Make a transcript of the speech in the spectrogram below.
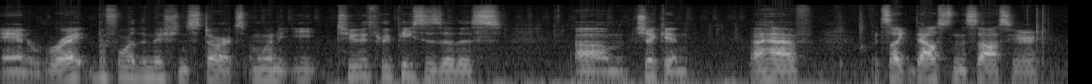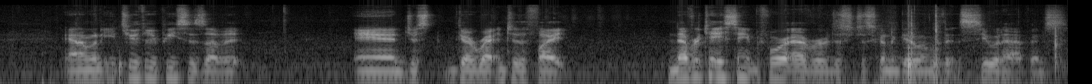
And right before the mission starts, I'm going to eat two, or three pieces of this um, chicken I have it's like doused in the sauce here. And I'm to eat two or three pieces of it and just go right into the fight. Never tasting it before ever. Just just to go in with it and see what happens.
